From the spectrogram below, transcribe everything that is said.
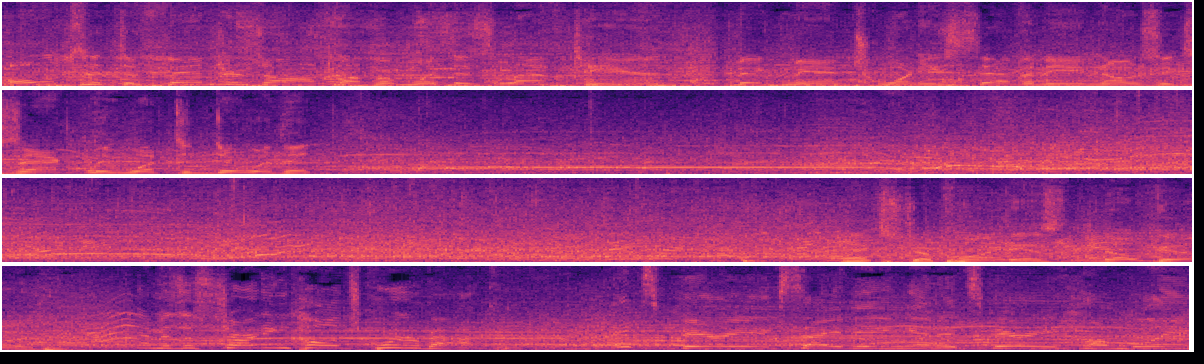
holds the defenders off of him with his left hand. Big man 27, he knows exactly what to do with it. Extra point is no good. And as a starting college quarterback. It's very exciting and it's very humbling.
